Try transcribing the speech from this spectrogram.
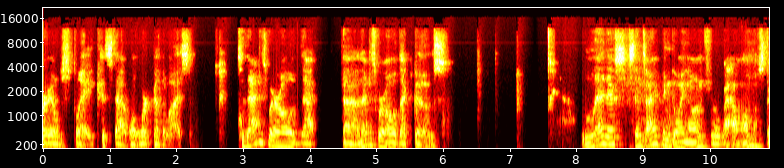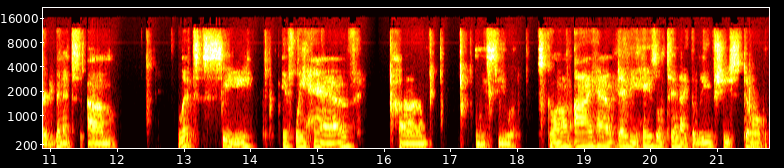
braille display because that won't work otherwise so that is where all of that uh, that is where all of that goes let us, since I've been going on for wow, almost 30 minutes, um, let's see if we have, um, let me see what's going on. I have Debbie Hazelton. I believe she's still,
